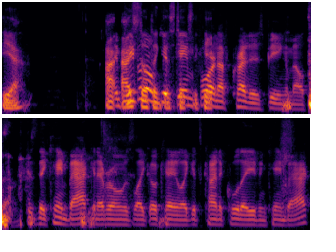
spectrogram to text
yeah I, And I people still don't think give game four enough credit as being a meltdown because they came back and everyone was like, okay, like it's kind of cool they even came back.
